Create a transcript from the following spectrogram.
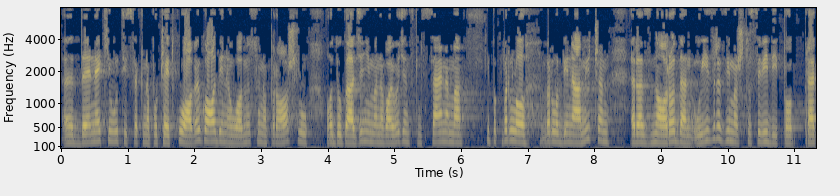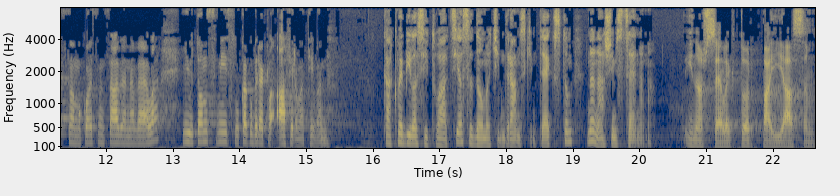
e, da je neki utisak na početku ove godine u odnosu na prošlu o događanjima na vojvođanskim scenama ipak vrlo, vrlo dinamičan, raznorodan u izrazima, što se vidi po predstavama koje sam sada navela i u tom smislu, kako bi rekla, afirmativan. Kakva je bila situacija sa domaćim dramskim tekstom na našim scenama? I naš selektor, pa i ja sam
